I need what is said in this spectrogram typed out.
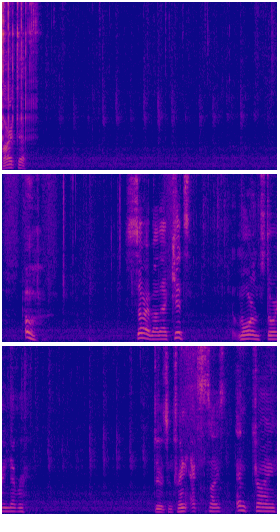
hard to Oh Sorry about that kids Moral story never do some training exercise and try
